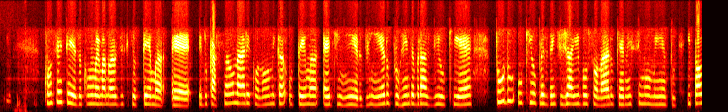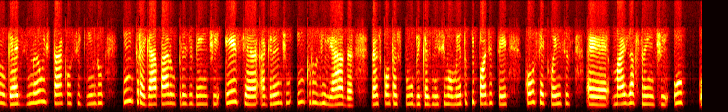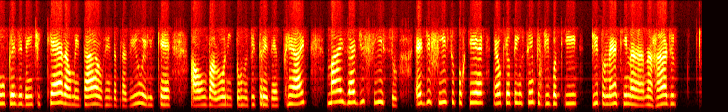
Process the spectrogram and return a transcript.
Com certeza, como o Emanuel disse que o tema é educação na área econômica, o tema é dinheiro, dinheiro para o Renda Brasil, que é tudo o que o presidente Jair Bolsonaro quer nesse momento. E Paulo Guedes não está conseguindo entregar para o presidente. Essa é a grande encruzilhada das contas públicas nesse momento que pode ter consequências é, mais à frente. O, o presidente quer aumentar o Renda Brasil, ele quer a um valor em torno de 300 reais, mas é difícil. É difícil porque é o que eu tenho sempre digo aqui dito né, aqui na, na rádio,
